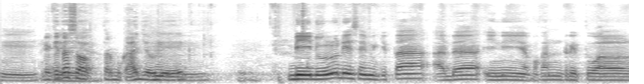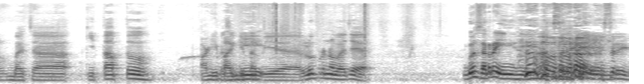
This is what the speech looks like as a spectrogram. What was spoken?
Hmm. ya kita sok terbuka aja udah. Di dulu di SMI kita ada ini apa kan ritual baca kitab tuh. Pagi-pagi. Iya. Lu pernah baca ya? Gua sering sih. Sering. Sering.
